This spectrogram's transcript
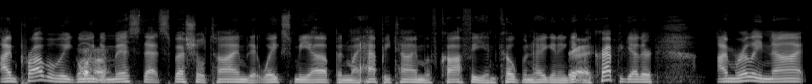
I'm probably going to Uh-huh. miss that special time that wakes me up and my happy time of coffee in Copenhagen and get my crap together. I'm really not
